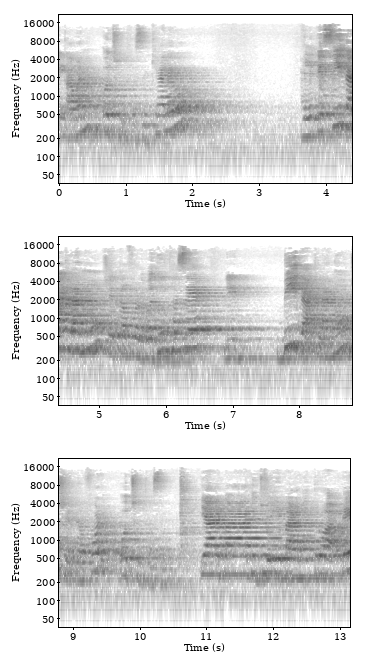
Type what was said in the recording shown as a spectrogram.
51 ઓછું થશે. ખ્યાલ આવ્યો? એટલે કે સી દાખલાનું ક્ષેત્રફળ વધુ થશે ને બી દાખલાનું ક્ષેત્રફળ ઓછું થશે. ત્યારબાદ જોઈએ બાળ મિત્રો, આપણે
